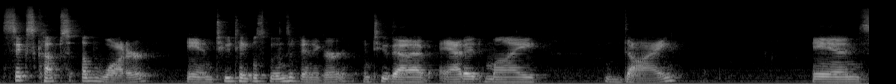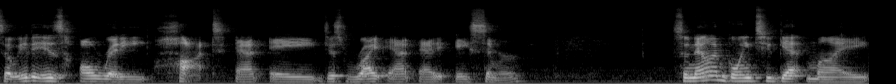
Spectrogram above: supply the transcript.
six cups of water and two tablespoons of vinegar. And to that, I've added my dye. And so it is already hot at a, just right at, at a simmer. So now I'm going to get my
